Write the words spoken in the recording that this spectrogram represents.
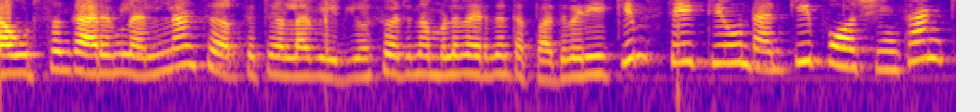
ഡൗട്ട്സും കാര്യങ്ങളെല്ലാം ചേർത്തിട്ടുള്ള വീഡിയോസുമായിട്ട് നമ്മൾ വരുന്നുണ്ട്. അപ്പോൾ അതുവരേക്കും stay tuned and keep watching thank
